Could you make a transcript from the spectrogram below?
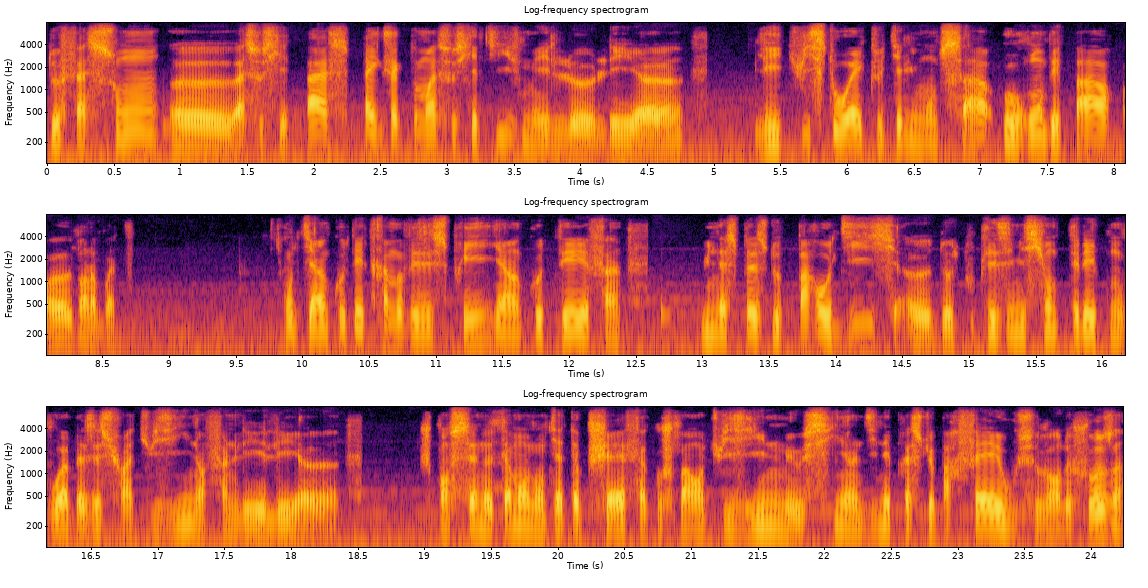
de façon associée, pas, pas exactement associative, mais le, les les cuistots avec lesquels il monte ça auront des parts dans la boîte. Donc il y a un côté très mauvais esprit, il y a un côté, enfin une espèce de parodie euh, de toutes les émissions de télé qu'on voit basées sur la cuisine, enfin les, euh, je pensais notamment donc à Top Chef, à Cauchemar en cuisine, mais aussi un dîner presque parfait ou ce genre de choses.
